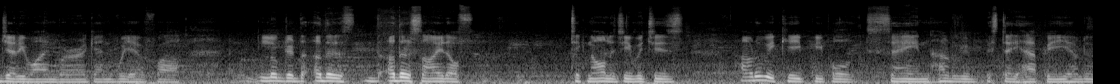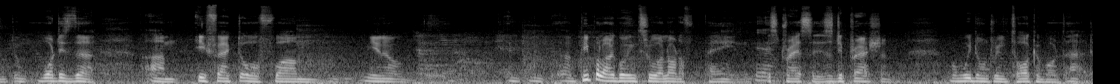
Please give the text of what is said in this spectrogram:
Jerry Weinberg, and we have uh, looked at the other the other side of technology, which is how do we keep people sane? How do we stay happy? How do what is the um, effect of um, you know people are going through a lot of pain, Yeah. stresses, depression, but we don't really talk about that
